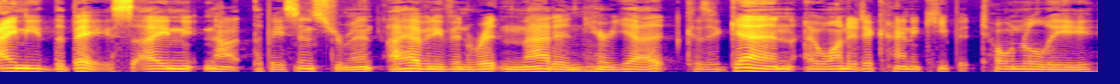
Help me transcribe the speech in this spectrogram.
I need the bass. I need, not the bass instrument. I haven't even written that in here yet because again, I wanted to kind of keep it tonally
